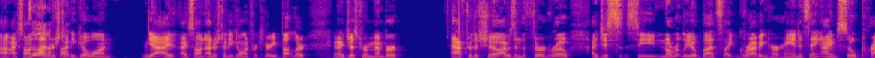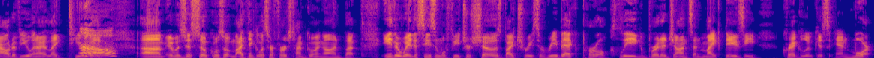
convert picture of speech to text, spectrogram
Um, I saw It's an a lot of understudy go on. Yeah, I, I saw an understudy going for Kerry Butler, and I just remember after the show, I was in the third row. I just see Norbert Leo Butz like grabbing her hand and saying, "I am so proud of you," and I like teared up. Oh, Um, it was just so cool. So I think it was her first time going on, but either way, the season will feature shows by Teresa Rebeck, Pearl Cleage, Britta Johnson, Mike Daisey, Craig Lucas, and more.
